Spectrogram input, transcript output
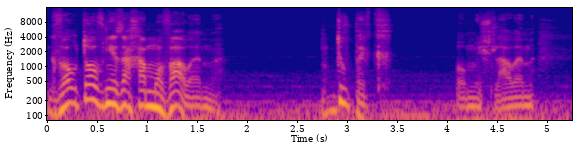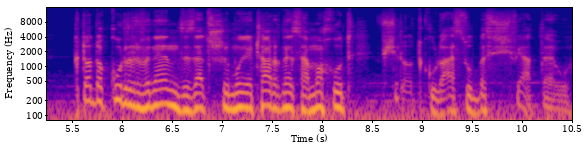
Gwałtownie zahamowałem. Dupek, pomyślałem. Kto do kurwy nędzy zatrzymuje czarny samochód w środku lasu bez świateł?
